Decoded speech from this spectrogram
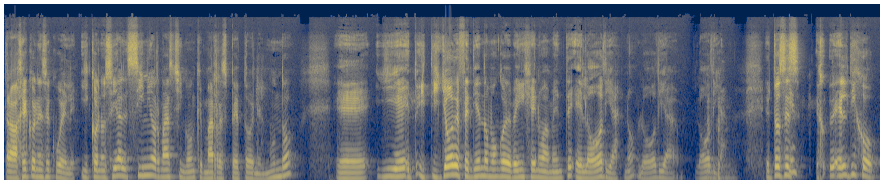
trabajé con SQL y conocí al senior más chingón que más respeto en el mundo. Eh, eh, y, yo defendiendo MongoDB ingenuamente, él lo odia, ¿no? Lo odia, lo odia. Entonces, él dijo,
